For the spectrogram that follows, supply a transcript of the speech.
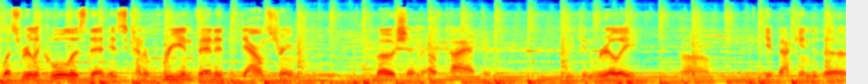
What's really cool is that it's kind of reinvented the downstream motion of kayaking. We can really um, get back into the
